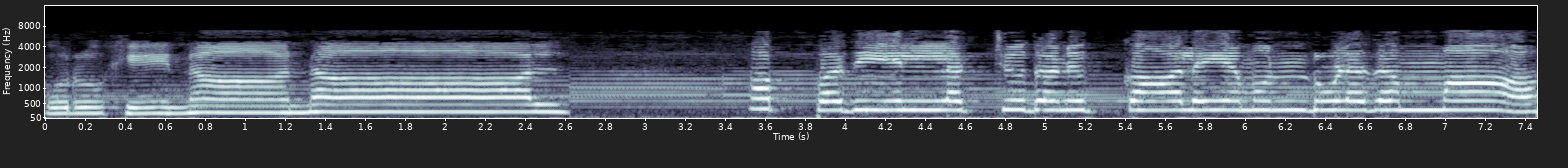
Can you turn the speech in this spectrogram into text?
குறுகினானால் அப்பதியில் அச்சுதனுக்காலயமொன்றுளதம்மா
